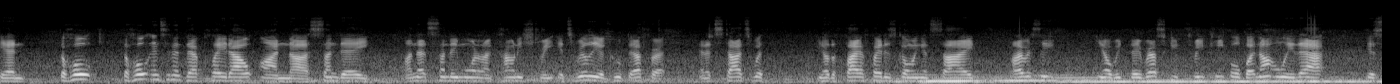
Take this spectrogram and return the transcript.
and the whole the whole incident that played out on Sunday, on that Sunday morning on County Street. It's really a group effort, and it starts with you know, the firefighters going inside. Obviously, you know, we, they rescued three people, but not only that, is,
